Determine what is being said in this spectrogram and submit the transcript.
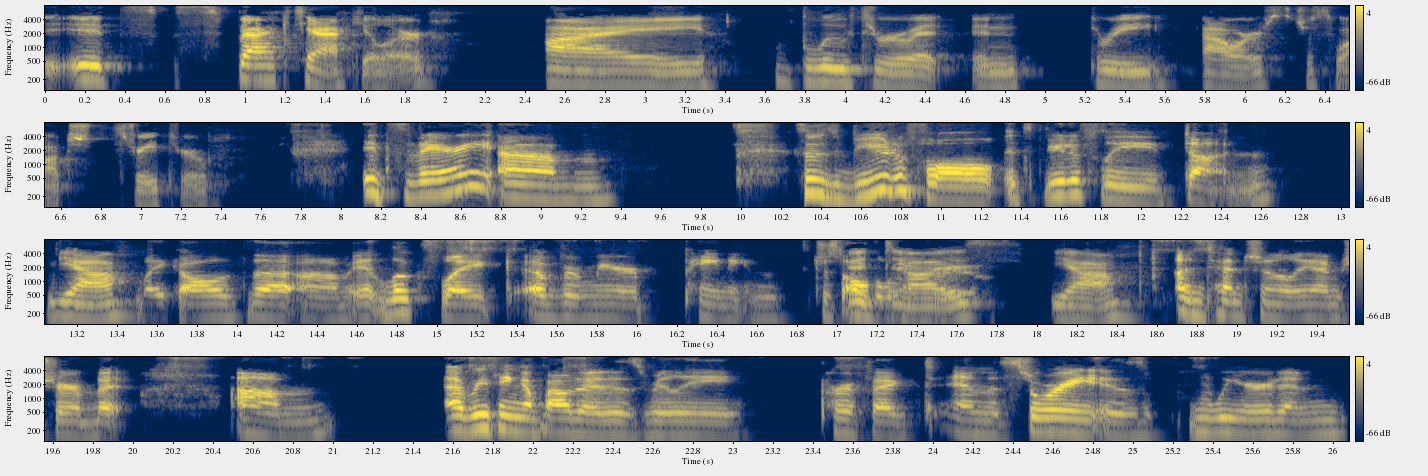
it's spectacular. I blew through it in 3 hours. Just watched straight through. It's very um, so it's beautiful. It's beautifully done. Yeah. Like all of the um, it looks like a Vermeer painting, just all it the way does. Yeah. Unintentionally, I'm sure, but um, everything about it is really perfect, and the story is weird and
